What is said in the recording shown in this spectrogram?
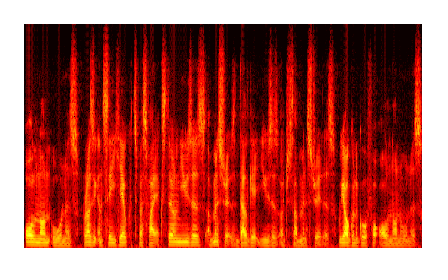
all non-owners. But as you can see here, we could specify external users, administrators and delegate users, or just administrators. We are going to go for all non-owners.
